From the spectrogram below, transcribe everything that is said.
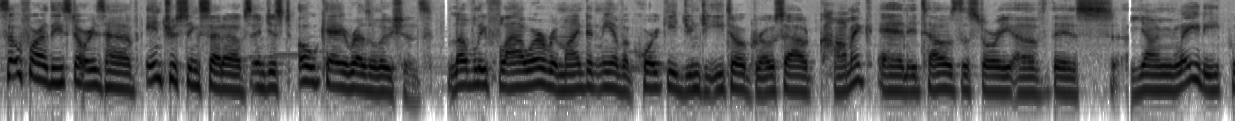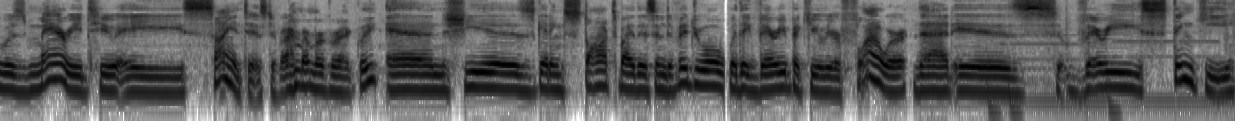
So far, these stories have interesting setups and just okay resolutions. Lovely Flower reminded me of a quirky Junji Ito gross out comic, and it tells the story of this young lady who is married to a scientist, if I remember correctly, and she is getting stalked by this individual with a very peculiar flower that is very stinky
